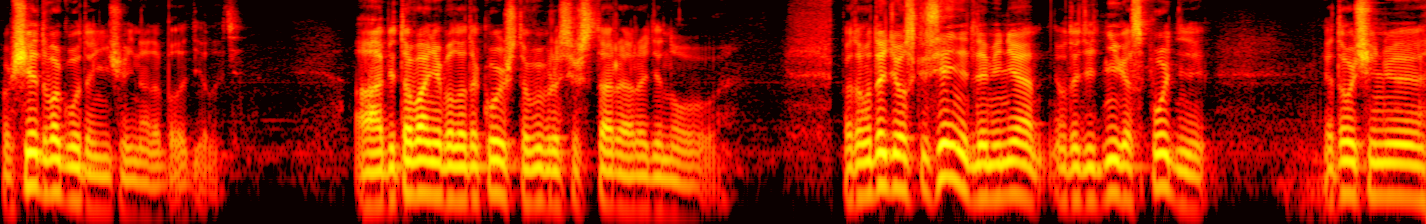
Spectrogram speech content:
вообще два года ничего не надо было делать. А обетование было такое, что выбросишь старое ради нового. Поэтому вот эти воскресенья для меня, вот эти дни Господни – это очень э,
